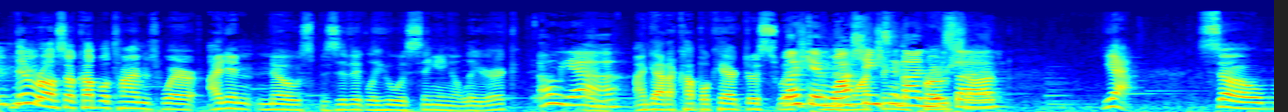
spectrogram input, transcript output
Mm-hmm. There were also a couple times where I didn't know specifically who was singing a lyric. Oh yeah, I got a couple characters switched. like in and then watching Washington on your side. shot- Yeah. So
